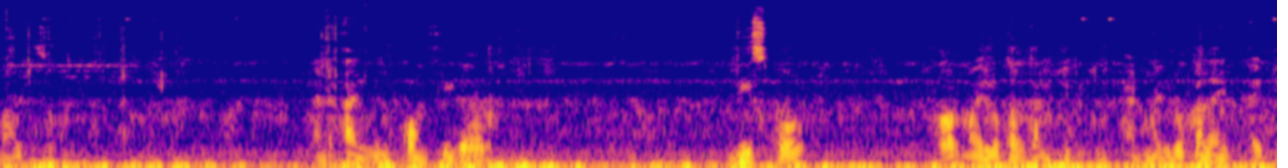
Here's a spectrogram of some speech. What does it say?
now it is okay and I will configure this port for my local connectivity and my local IP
